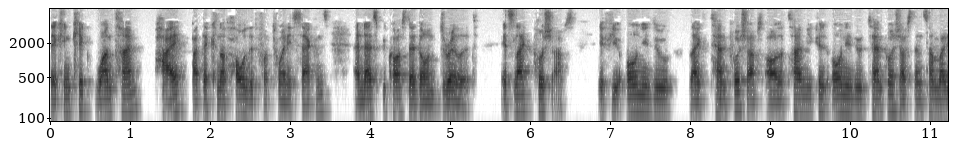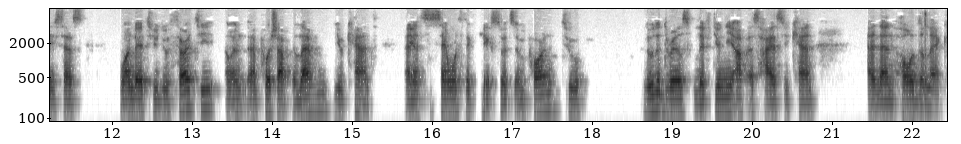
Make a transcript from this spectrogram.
they can kick one time high, but they cannot hold it for 20 seconds. And that's because they don't drill it. It's like push ups if you only do like 10 push-ups all the time you can only do 10 push-ups then somebody says one day you do 30 and push up 11 you can't. And it's the same with the kicks. So it's important to do the drills lift your knee up as high as you can and then hold the leg.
